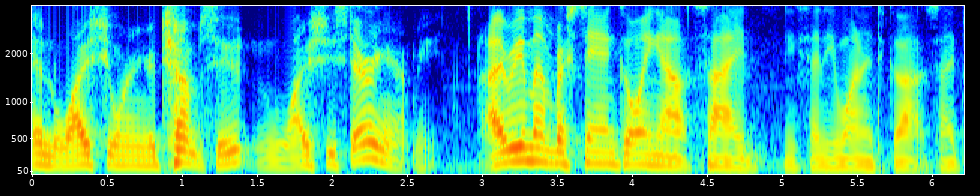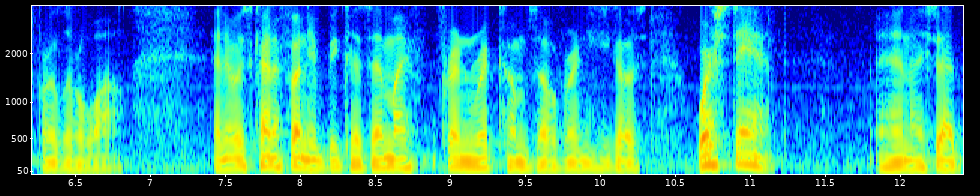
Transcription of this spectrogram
And why is she wearing a jumpsuit? And why is she staring at me? I remember Stan going outside. He said he wanted to go outside for a little while. And it was kind of funny because then my friend Rick comes over and he goes, Where's Stan? And I said,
